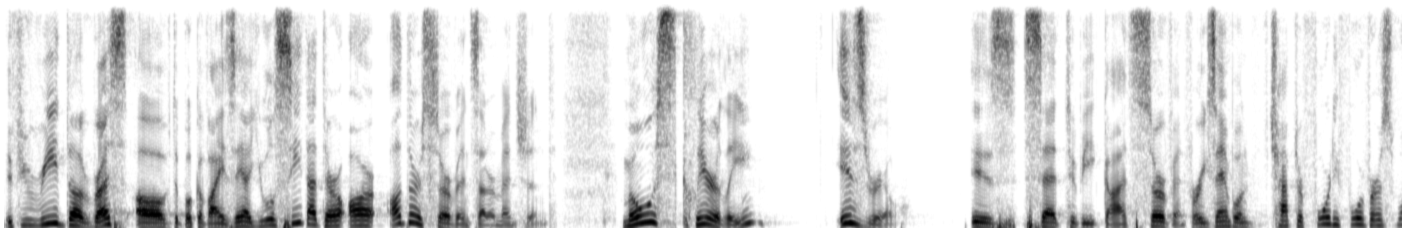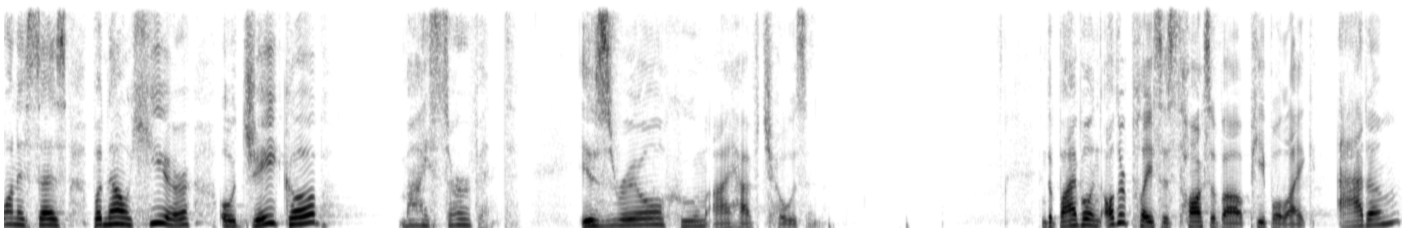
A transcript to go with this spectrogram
If you read the rest of the book of Isaiah, you will see that there are other servants that are mentioned. Most clearly, Israel is said to be God's servant. For example, in chapter 44, verse 1, it says, But now hear, O Jacob, my servant, Israel, whom I have chosen. The Bible in other places talks about people like Adam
